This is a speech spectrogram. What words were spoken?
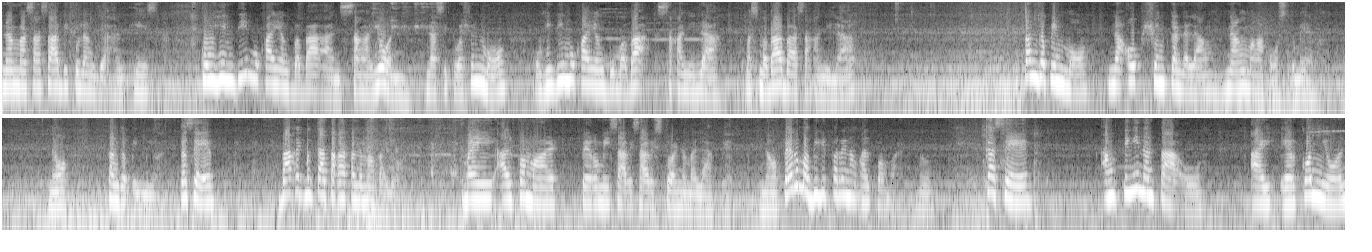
na masasabi ko lang dyan is, kung hindi mo kayang babaan sa ngayon na sitwasyon mo, kung hindi mo kayang bumaba sa kanila, mas mababa sa kanila, tanggapin mo na option ka na lang ng mga customer. No? Tanggapin mo yon. Kasi, bakit magtataka ka naman kayo? May Alpha Mart, pero may sari-sari store na malapit. no? Pero mabili pa rin ang Alphamart, no? Kasi ang tingin ng tao ay aircon 'yon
